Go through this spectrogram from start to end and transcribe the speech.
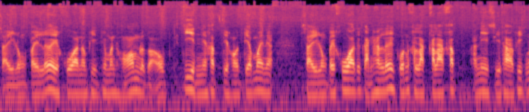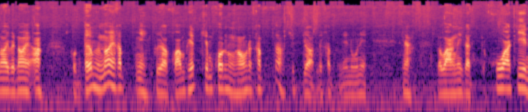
ใส่ลงไปเลยครัวน้ำพริกให้มันหอมแล้วก็เอาจีนเนี่ยครับที่เขาเตรียมไว้เนี่ยใส่ลงไปครัวด้วยกันหันเลยขนขลักขลักครับอันนี้สีทาพริกน้อยไปน้อยอะผมเติมให้น้อยครับนี่เพื่อความเผ็ดเข้มข้นของเขานะครับสุดยอดเลยครับเมนูนี้เนี่ย ระหว่างนี้ก็คั่วจีน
